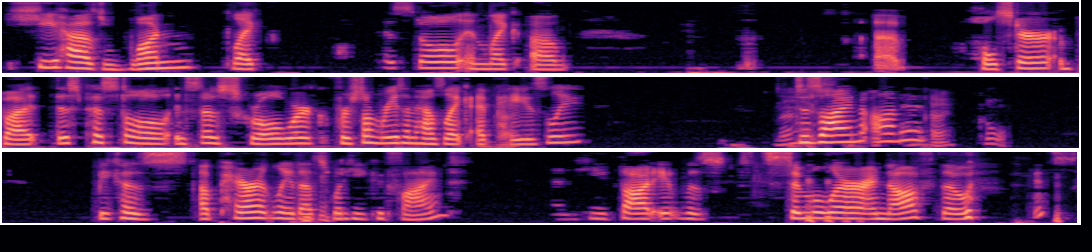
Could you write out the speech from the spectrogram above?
he has one like pistol in like a, a holster, but this pistol instead of scroll work for some reason has like a paisley nice. design on it. Okay, cool. Because apparently that's what he could find, and he thought it was similar enough, though it's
